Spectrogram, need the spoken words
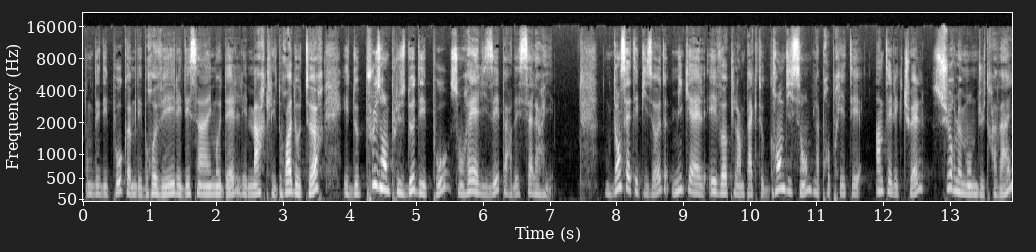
Donc des dépôts comme des brevets, les dessins et modèles, les marques, les droits d'auteur et de plus en plus de dépôts sont réalisés par des salariés. dans cet épisode, Michael évoque l'impact grandissant de la propriété intellectuelle sur le monde du travail,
